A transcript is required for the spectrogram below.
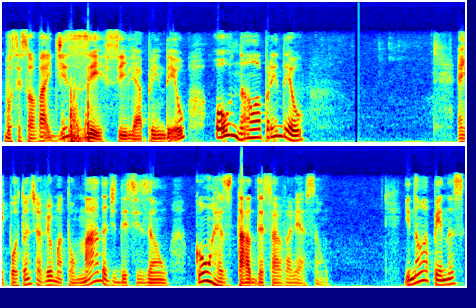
Você só vai dizer se ele aprendeu ou não aprendeu. É importante haver uma tomada de decisão com o resultado dessa avaliação. E não apenas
